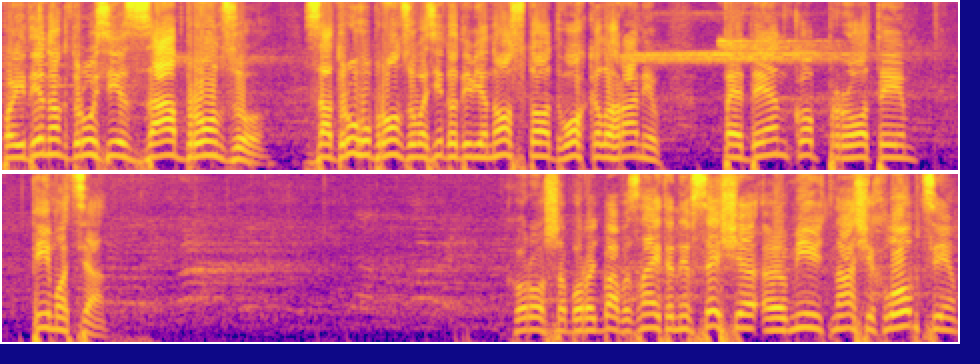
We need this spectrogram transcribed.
Поєдинок, друзі, за бронзу. За другу бронзу вазі до 92 кілограмів. Педенко проти Тимоця. Хороша боротьба. Ви знаєте, не все ще е, вміють наші хлопці, е,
